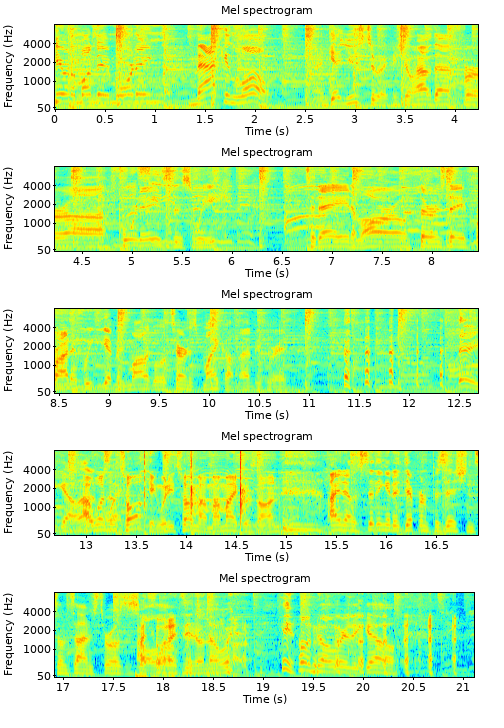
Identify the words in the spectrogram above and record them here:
Here on a Monday morning, Mac and Low. And get used to it because you'll have that for uh, four days this week. Today, tomorrow, Thursday, Friday. If we could get McMonagle to turn his mic on, that'd be great. there you go. I wasn't Attaboy. talking. What are you talking about? My mic was on. I know sitting in a different position sometimes throws us I all I off. We did don't know where we don't know where to go.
